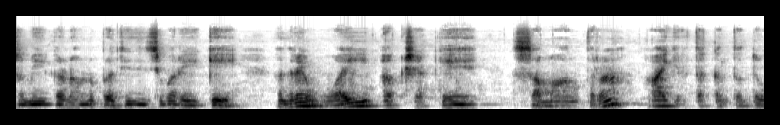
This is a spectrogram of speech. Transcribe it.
ಸಮೀಕರಣವನ್ನು ಪ್ರತಿನಿಧಿಸುವ ರೇಖೆ ಅಂದರೆ ವೈ ಅಕ್ಷಕ್ಕೆ ಸಮಾಂತರ ಆಗಿರ್ತಕ್ಕಂಥದ್ದು.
